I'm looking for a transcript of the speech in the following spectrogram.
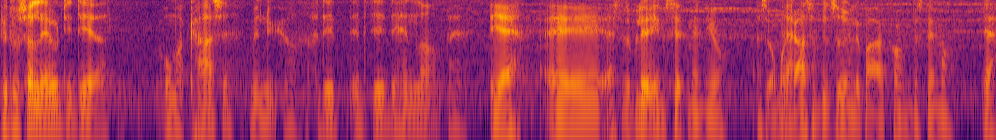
Vil du så lave de der omakase-menuer? Er det, er det det, det handler om? Ja. Ja, øh, altså der bliver en set menu. Altså omakase ja. betyder egentlig bare, at kokken bestemmer. Ja.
